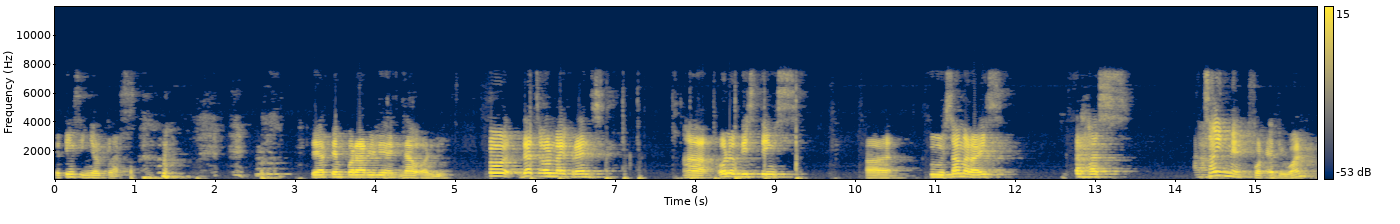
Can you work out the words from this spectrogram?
the things in your class. they are temporarily now only. So that's all, my friends. Uh, all of these things. Uh, to summarize, God has assignment for everyone.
